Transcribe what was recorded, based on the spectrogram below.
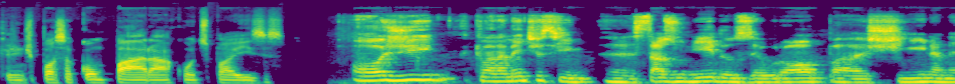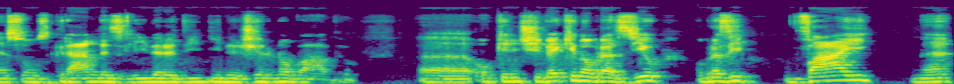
que a gente possa comparar com outros países? Hoje, claramente, assim, eh, Estados Unidos, Europa, China, né, são os grandes líderes de, de energia renovável. Uh, o que a gente vê aqui no Brasil, o Brasil vai, né,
